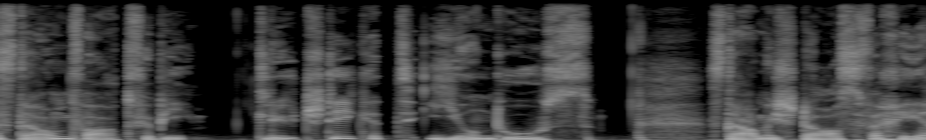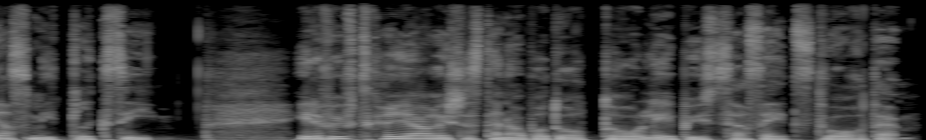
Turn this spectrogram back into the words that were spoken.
Ein Tram fährt vorbei. Die Leute steigen ein und aus. Das Tram war das Verkehrsmittel. In den 50er Jahren ist es dann aber durch Trolleybus ersetzt worden.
